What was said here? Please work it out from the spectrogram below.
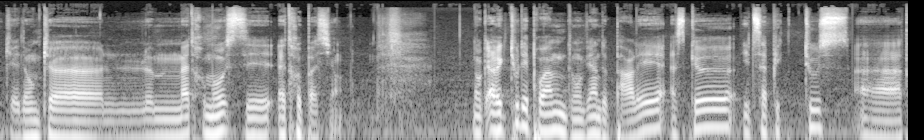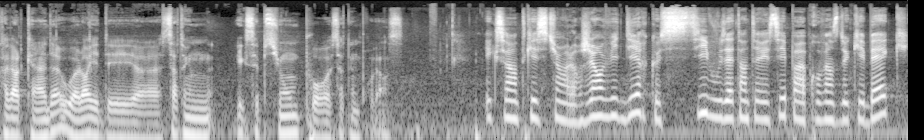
Ok, donc le maître mot, c'est être patient. Donc avec tous les programmes dont on vient de parler, est-ce qu'ils s'appliquent tous euh, à travers le Canada ou alors il y a des, euh, certaines exceptions pour certaines provinces? Excellente question. Alors j'ai envie de dire que si vous êtes intéressé par la province de Québec,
